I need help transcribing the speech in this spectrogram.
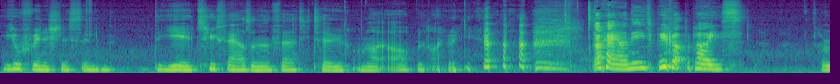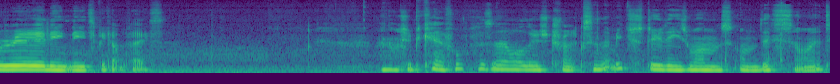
you'll finish this in the year 2032. I'm like, oh, blimey. okay, I need to pick up the pace. I really need to pick up the pace. And I should be careful because now I'll lose track. So let me just do these ones on this side.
